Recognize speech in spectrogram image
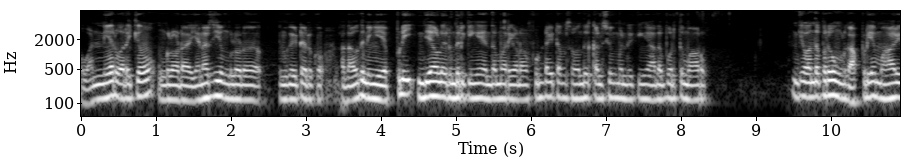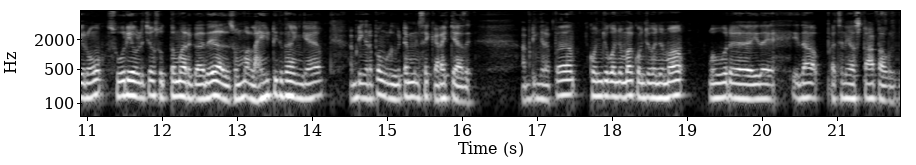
ஒன் இயர் வரைக்கும் உங்களோட எனர்ஜி உங்களோட உங்ககிட்ட இருக்கும். அதாவது நீங்கள் எப்படி இந்தியாவில் இருந்திருக்கீங்க எந்த மாதிரியான ஃபுட் ஐட்டம்ஸ் வந்து கன்சியூம் பண்ணியிருக்கீங்க அதை பொறுத்து மாறும். இங்கே வந்த பிறகு உங்களுக்கு அப்படியே மாறிடும் சூரிய வெளிச்சம் சுத்தமாக இருக்காது. அது சும்மா லைட்டுக்கு தான் இங்கே. அப்படிங்கிறப்ப உங்களுக்கு விட்டமின்ஸே கிடைக்காது. அப்படிங்கிறப்ப கொஞ்சம் கொஞ்சமாக கொஞ்சம் கொஞ்சமாக ஒவ்வொரு இதை இதாக பிரச்சனையாக ஸ்டார்ட் ஆகும்.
